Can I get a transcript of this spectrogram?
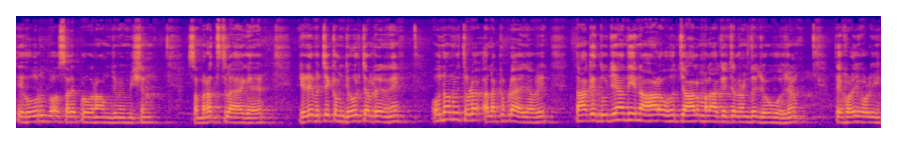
ਤੇ ਹੋਰ ਵੀ ਬਹੁਤ ਸਾਰੇ ਪ੍ਰੋਗਰਾਮ ਜਿਵੇਂ ਮਿਸ਼ਨ ਸਮਰੱਥ ਚਲਾਇਆ ਗਿਆ ਹੈ, ਜਿਹੜੇ ਬੱਚੇ ਕਮਜ਼ੋਰ ਚੱਲ ਰਹੇ ਨੇ, ਉਹਨਾਂ ਨੂੰ ਵੀ ਥੋੜਾ ਅਲੱਗ ਪੜਾਇਆ ਜਾਵੇ, ਤਾਂ ਕਿ ਦੂਜਿਆਂ ਦੀ ਨਾਲ ਉਹ ਚਾਲ ਮਿਲਾ ਕੇ ਚੱਲਣ ਦੇ ਯੋਗ ਹੋ ਜਾਣ। ਤੇ ਹੌਲੀ ਹੌਲੀ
